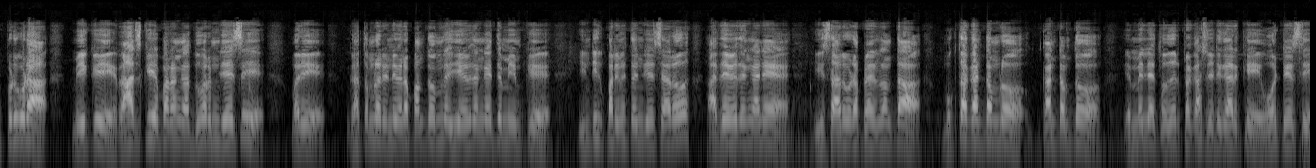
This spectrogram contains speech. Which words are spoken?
ఇప్పుడు కూడా మీకు రాజకీయ పరంగా దూరం చేసి మరి గతంలో రెండు వేల పంతొమ్మిదిలో ఏ విధంగా అయితే మీకు ఇంటికి పరిమితం చేశారో అదే విధంగానే ఈసారి కూడా ప్రజలంతా ముక్త కంఠంలో కంఠంతో ఎమ్మెల్యే తొదరి ప్రకాష్ రెడ్డి గారికి ఓటేసి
